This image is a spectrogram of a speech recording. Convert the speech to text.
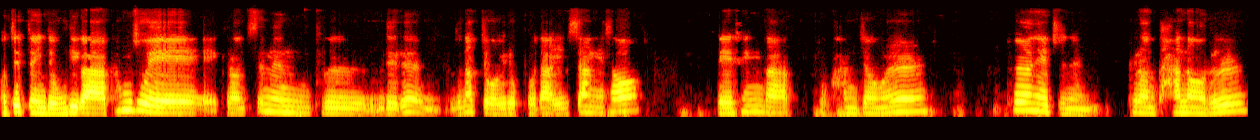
어쨌든 이제 우리가 평소에 그런 쓰는 글들은 문학적 어휘력보다 일상에서 내 생각, 또 감정을 표현해주는 그런 단어를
